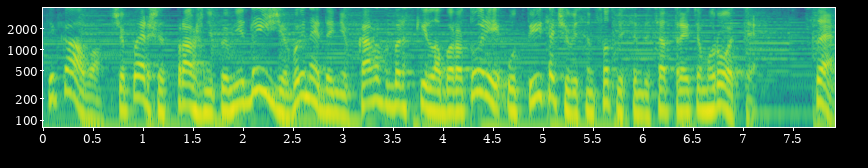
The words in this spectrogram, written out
Цікаво, що перші справжні пивні дріжджі винайдені в Карлсберзькій лабораторії у 1883 році. Все,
